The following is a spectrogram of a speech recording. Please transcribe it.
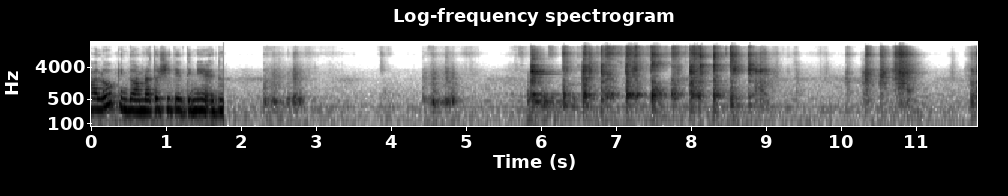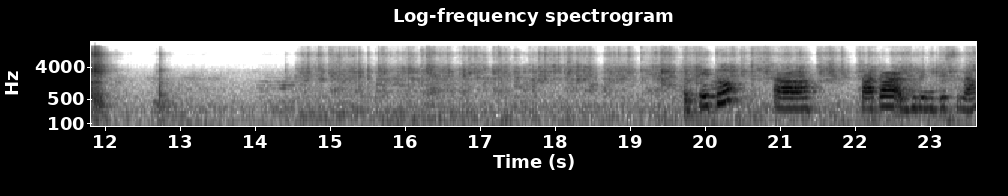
ভালো, কিন্তু আমরা তো শীতের দিনে দুধ এই তো আহ, চাটা গুলে নিতেছিলাম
